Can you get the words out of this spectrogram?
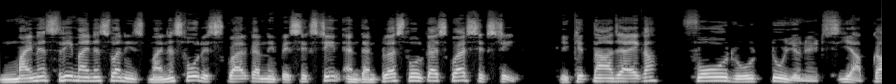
minus three minus one is minus four square करने पे sixteen and then plus four का स्क्वायर सिक्सटीन ये कितना आ जाएगा? फोर रूट टू यूनिट्स, ये आपका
